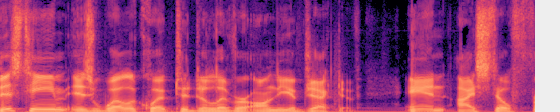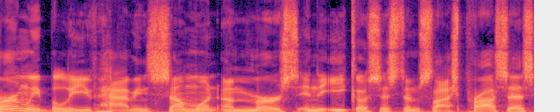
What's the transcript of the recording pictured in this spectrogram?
this team is well equipped to deliver on the objective. And I still firmly believe having someone immersed in the ecosystem slash process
